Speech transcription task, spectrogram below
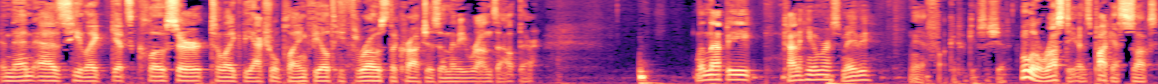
and then as he like gets closer to like the actual playing field, he throws the crutches and then he runs out there. Wouldn't that be kind of humorous? Maybe. Yeah, fuck it. Who gives a shit? I'm a little rusty. This podcast sucks.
